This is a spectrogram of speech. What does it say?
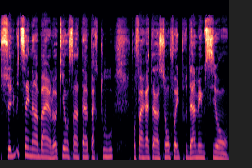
celui de Saint-Lambert, là, qui on s'entend partout, faut faire attention, faut être prudent, même si on,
